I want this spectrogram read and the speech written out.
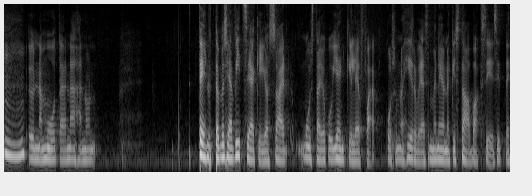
mm-hmm. ynnä muuta. Ja näähän on tehnyt tämmöisiä vitsejäkin jossain, muistan joku jenkkileffa, kun semmoinen hirveä, se menee jonnekin Starbucksiin sitten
